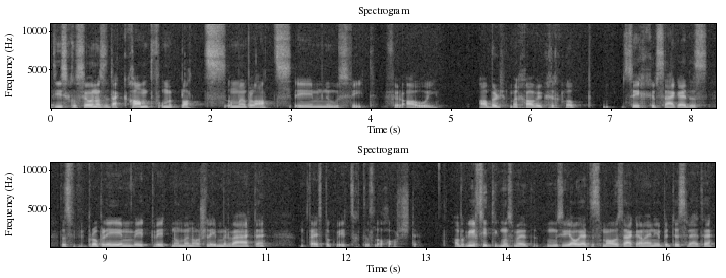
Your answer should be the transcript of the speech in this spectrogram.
Diskussion, also der Kampf um einen Platz, um einen Platz im Newsfeed für alle. Aber man kann wirklich, glaube sicher sagen, dass das Problem wird, wird nur noch schlimmer werden und Facebook wird sich das kosten. Aber gleichzeitig muss, man, muss ich auch jedes Mal sagen, wenn ich über das rede,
